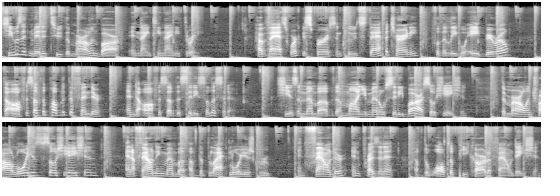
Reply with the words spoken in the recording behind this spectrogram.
She was admitted to the Maryland Bar in 1993. Her vast work experience includes staff attorney for the Legal Aid Bureau, the Office of the Public Defender, and the Office of the City Solicitor. She is a member of the Monumental City Bar Association, the Maryland Trial Lawyers Association, and a founding member of the Black Lawyers Group and founder and president of the Walter P. Carter Foundation.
